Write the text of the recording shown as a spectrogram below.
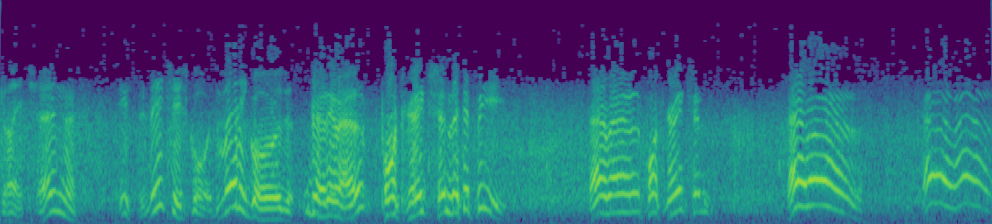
Gretchen. This, this is good. Very good. Very well. Port Gretchen, let it be. Farewell, Port Gretchen. Farewell! Farewell!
